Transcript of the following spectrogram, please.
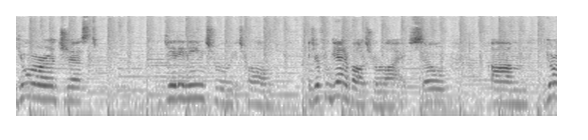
you're just getting into it all and you forget about your life. So um, you're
